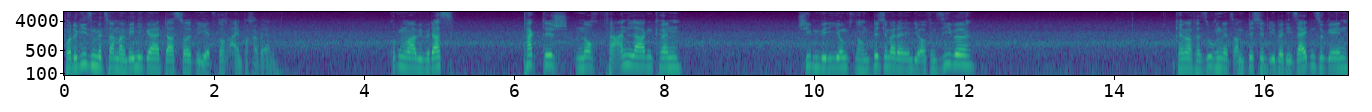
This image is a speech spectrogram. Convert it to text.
Portugiesen mit zweimal weniger, das sollte jetzt doch einfacher werden. Gucken wir mal, wie wir das taktisch noch veranlagen können. Schieben wir die Jungs noch ein bisschen weiter in die Offensive. Können wir versuchen, jetzt ein bisschen über die Seiten zu gehen.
